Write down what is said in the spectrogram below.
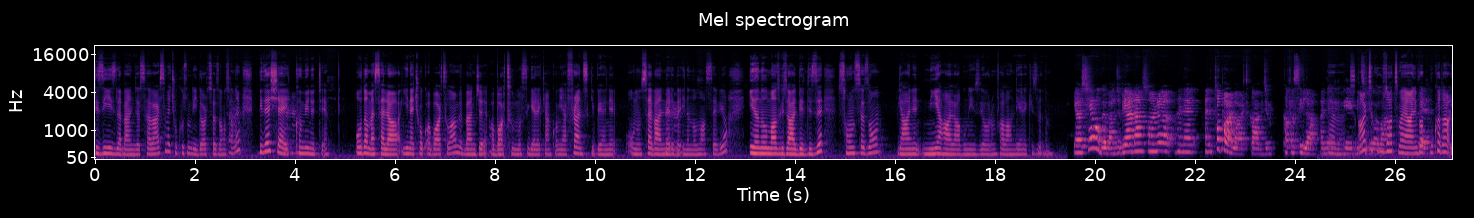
diziyi izle bence seversin ve çok uzun değil 4 sezon sanırım bir de şey Community o da mesela yine çok abartılan ve bence abartılması gereken konu. Yani Friends gibi hani onun sevenleri de inanılmaz seviyor. İnanılmaz güzel bir dizi. Son sezon yani niye hala bunu izliyorum falan diyerek izledim. Ya şey oluyor bence bir yerden sonra hani hani toparla artık abicim kafasıyla hani e, Evet. bitiriyorlar. Artık uzatma yani. Bak bu kadar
